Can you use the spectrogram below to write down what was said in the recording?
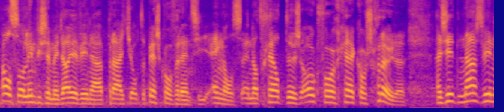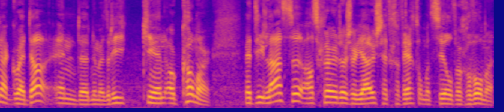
Als Olympische medaillewinnaar praat je op de persconferentie Engels. En dat geldt dus ook voor Gerco Schreuder. Hij zit naast winnaar Gueda en de nummer 3 Kian O'Connor. Met die laatste had Schreuder zojuist het gevecht om het zilver gewonnen.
